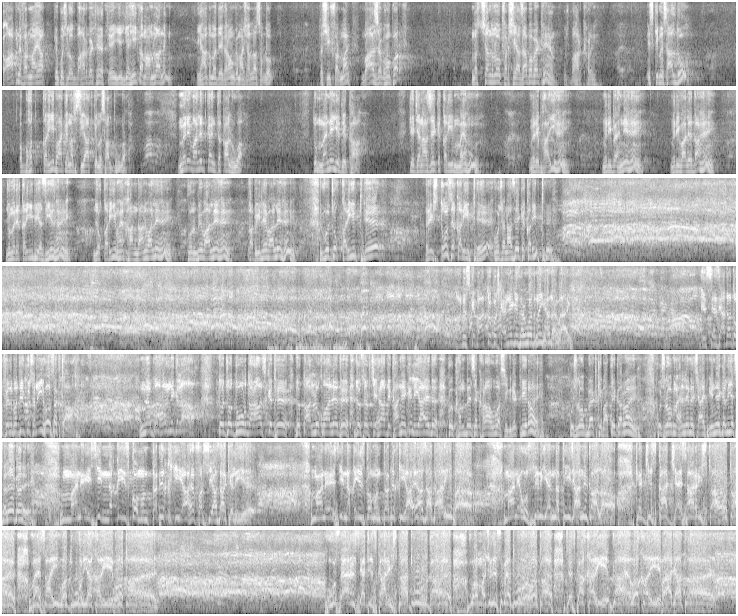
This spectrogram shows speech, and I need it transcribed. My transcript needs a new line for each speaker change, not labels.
तो आपने फरमाया कि कुछ लोग बाहर बैठे रहते हैं, ये यहीं का मामला नहीं। यहाँ तो मैं देख रहा हूँ कि माशाल्लाह सब लोग तशीफ फरमाए। बाज़ जगहों पर बस चंद लोग फर्श अज़ा पर बैठे हैं, कुछ बाहर खड़े हैं। इसकी मिसाल दूँ, और बहुत करीब आके नफ्सियात की मिसाल दूँगा। मेरे वालिद का इंतकाल हुआ। तो मैंने ये देखा कि जनाजे के करीब मैं हूँ। मेरे भाई हैं, मेरी बहनें हैं, मेरी वालदा हैं जो मेरे करीबी अज़ीज़ हैं, जो करीब हैं, ख़ानदान वाले हैं कुनबे वाले हैं, कबीले वाले हैं, वो जो करीब थे, रिश्तों से करीब थे, वो जनाजे के करीब थे। अब इसके बाद तो कुछ कहने की ज़रूरत नहीं है, अदर भाई। इससे ज़्यादा तो फिलबदी कुछ नहीं हो सकता। मैं बाहर निकला तो जो दूर दराज के थे, जो ताल्लुक वाले थे, जो सिर्फ़ चेहरा दिखाने के लिए आए थे, कोई खंबे से खड़ा हुआ सिगरेट पी रहा है? कुछ लोग बैठ के बातें कर रहे हैं। कुछ लोग महल्ले में चाय पीने के लिए चले गए। मैंने इसी नकीस को मुंतबिक किया है फर्शियाजा के लिए। मैंने इसी नकीस को मुंतबिक किया है आज़ादारी पर। मैंने उस दिन ये नतीजा निकाला कि जिसका जैसा रिश्ता होता है, वैसा ही वो दूर या करीब होता है। हुसैन से जिसका रिश्ता दूर का है, वो मजलिस में दूर होता है, जिसका करीब का है, वो करीब आ जाता है।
